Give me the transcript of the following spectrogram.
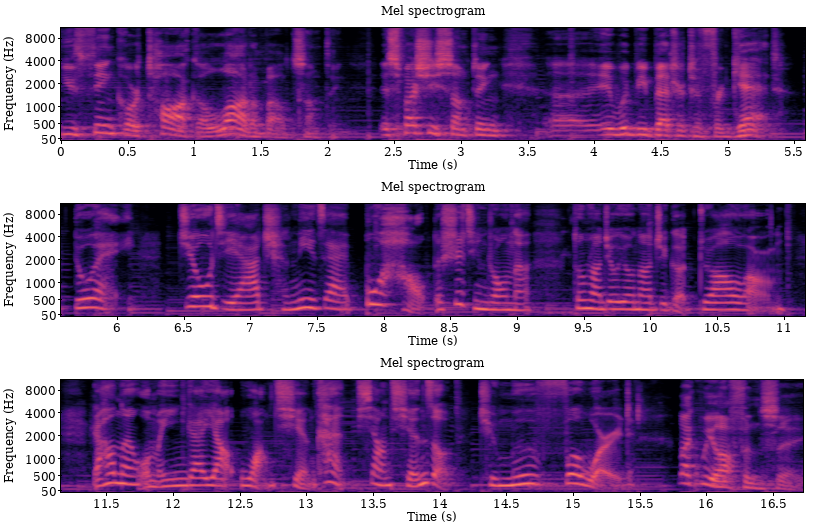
you think or talk a lot about something, especially something uh, it would be better to forget. 对，纠结啊，沉溺在不好的事情中呢，通常就用到这个 dwell on。然后呢，我们应该要往前看，向前走，to move forward。 Like we often say,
